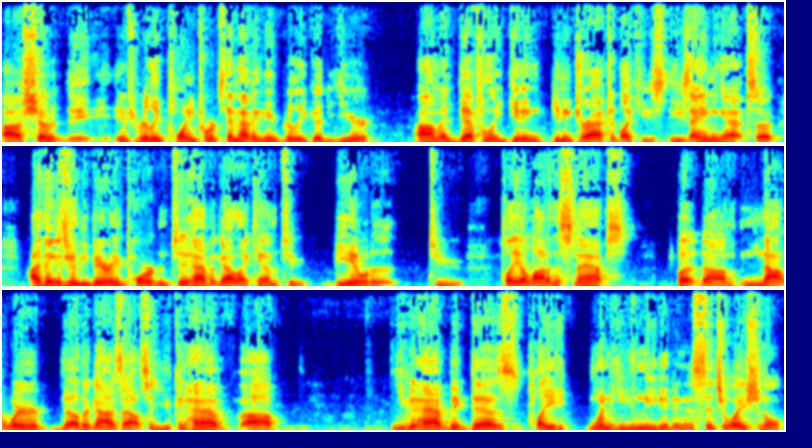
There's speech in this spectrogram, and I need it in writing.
uh, showed it's really pointing towards him having a really good year, um, and definitely getting getting drafted like he's he's aiming at. So I think it's going to be very important to have a guy like him to be able to to play a lot of the snaps, but um, not wear the other guys out. So you can have uh, you could have Big Dez play when he's needed in his situational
